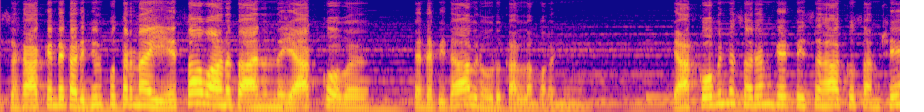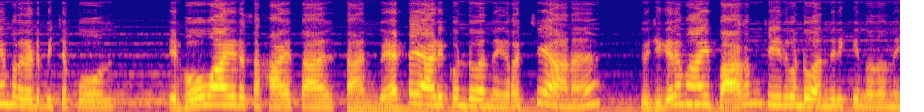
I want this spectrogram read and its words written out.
ഇസഹാക്കിന്റെ കടിഞ്ഞുൽ പുത്രനായ യേസാവാണ് താനെന്ന് യാക്കോബ് തന്റെ പിതാവിനോട് കള്ളം പറഞ്ഞു. യാക്കോബിന്റെ സ്വരം കേട്ട് ഇസഹാക്ക് സംശയം പ്രകടിപ്പിച്ചപ്പോൾ യഹോവായുടെ സഹായത്താൽ താൻ വേട്ടയാടിക്കൊണ്ടുവന്ന ഇറച്ചിയാണ് രുചികരമായി പാകം ചെയ്തുകൊണ്ട് വന്നിരിക്കുന്നതെന്ന്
